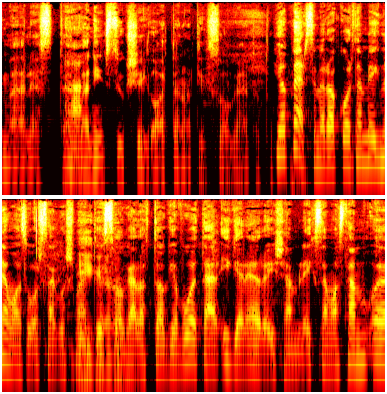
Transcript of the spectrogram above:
már ezt, tehát Há. már nincs szükség alternatív szolgáltató. Ja persze, mert akkor te még nem az országos mentőszolgálat tagja voltál, igen, erre is emlékszem. Aztán ö,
